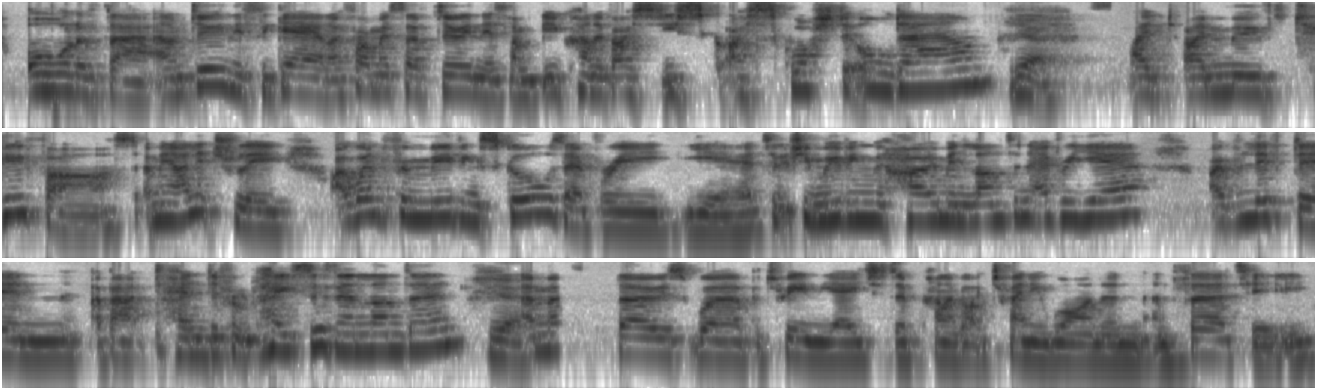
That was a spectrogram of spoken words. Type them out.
All of that. And I'm doing this again. I find myself doing this. I'm you kind of I, I squashed it all down. Yeah. I, I moved too fast. I mean, I literally I went from moving schools every year to literally moving home in London every year. I've lived in about ten different places in London, yeah. and most of those were between the ages of kind of like 21 and, and 30.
